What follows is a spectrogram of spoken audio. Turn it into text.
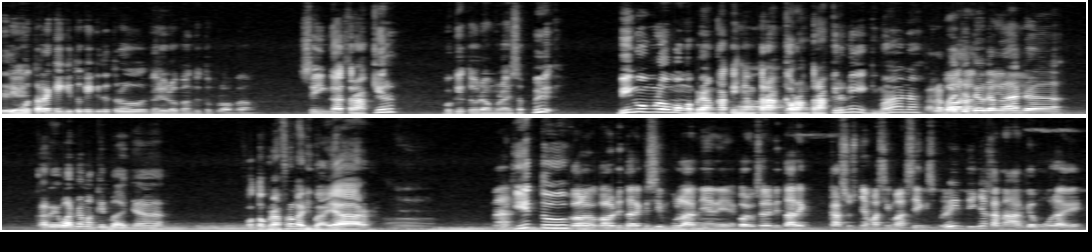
Jadi Oke. muternya kayak gitu kayak gitu terus. gali lubang tutup lubang sehingga terakhir begitu udah mulai sepi bingung lo mau ngeberangkatin yang terakhir orang terakhir nih gimana Karena budgetnya udah nggak ada. Karyawannya makin banyak. fotografer nggak dibayar nah gitu kalau kalau ditarik kesimpulannya nih kalau misalnya ditarik kasusnya masing-masing sebenarnya intinya karena harga murah ya.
